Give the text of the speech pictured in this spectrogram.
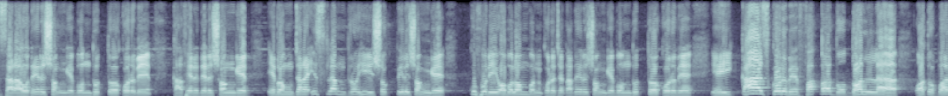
যারা ওদের সঙ্গে বন্ধুত্ব করবে কাফেরদের সঙ্গে এবং যারা ইসলাম দ্রোহী শক্তির সঙ্গে কুফুরি অবলম্বন করেছে, তাদের সঙ্গে বন্ধুত্ব করবে। এই কাজ করবে ফাকাদ দল্লা, অতপর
